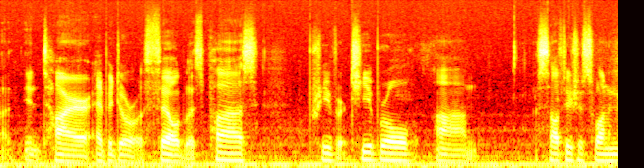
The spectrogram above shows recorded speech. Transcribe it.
uh, entire epidural is filled with pus, prevertebral, um, soft tissue swelling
